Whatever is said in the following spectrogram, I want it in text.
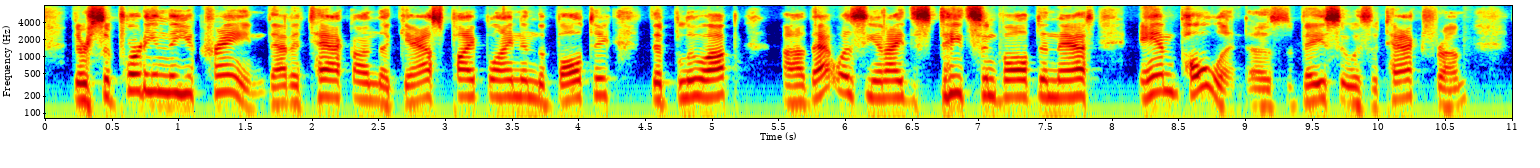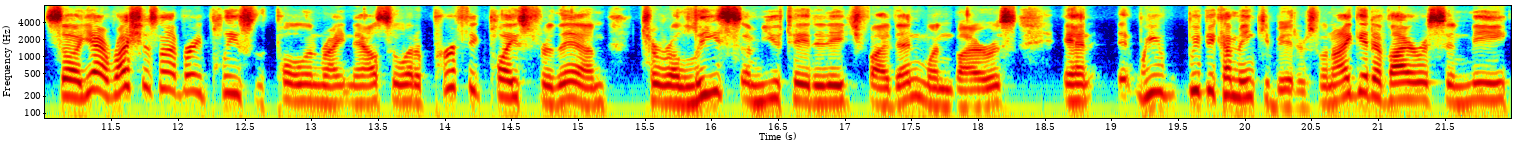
They're supporting the Ukraine. That attack on the gas pipeline in the Baltic that blew up, uh, that was the United States involved in that, and Poland as the base it was attacked from. So, yeah, Russia's not very pleased with Poland right now. So, what a perfect place for them to release a mutated H5N1 virus. And it, we, we become incubators. When I get a virus in me,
